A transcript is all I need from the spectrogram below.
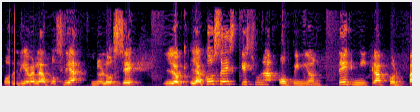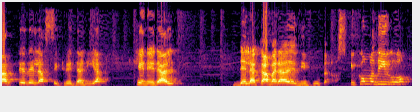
podría haber la posibilidad, no lo sé. la cosa es que es una opinión técnica por parte de la Secretaría General de la Cámara de Diputados. Y como digo,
